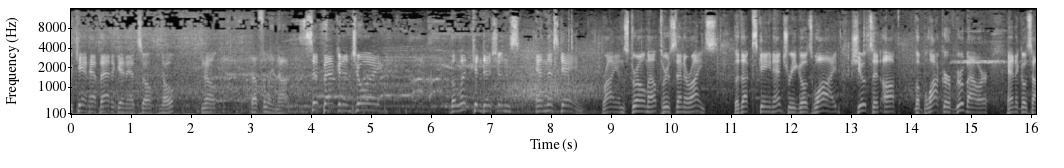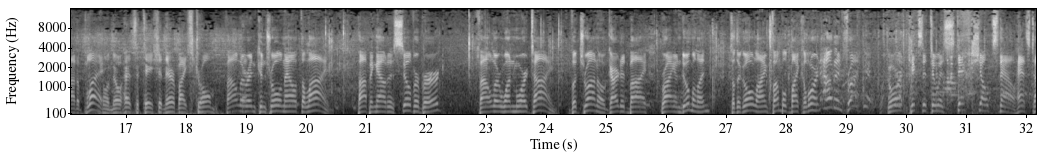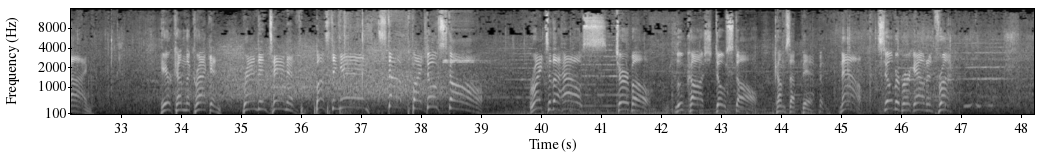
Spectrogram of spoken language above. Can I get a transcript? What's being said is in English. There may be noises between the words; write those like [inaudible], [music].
We can't have that again, Edzo. No, No. definitely not. Sit back and enjoy the lit conditions and this game. Ryan Strome out through center ice. The Ducks gain entry, goes wide, shoots it off the blocker of Grubauer, and it goes out of play. Oh, no hesitation there by Strome. Fowler in control now at the line. Popping out is Silfverberg. Fowler one more time. Vatrano guarded by Brian Dumoulin to the goal line, fumbled by Killorn out in front. Gourde kicks it to his stick. Schultz now has time. Here come the Kraken. Brandon Tanev busting in, stopped by Dostal. Right to the house. Turbo. Lukas Dostal comes up big. [laughs] Now, Silfverberg out in front.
